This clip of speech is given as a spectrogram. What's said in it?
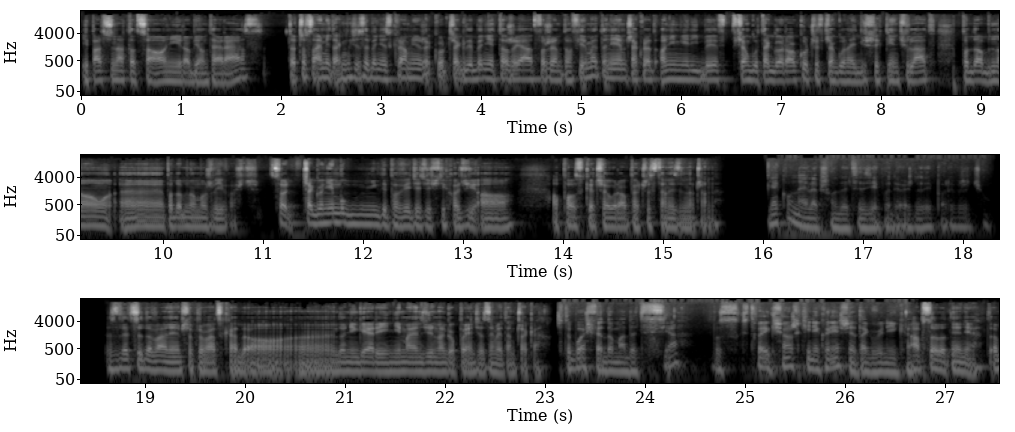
i patrzę na to, co oni robią teraz, to czasami tak myślę sobie nieskromnie, że kurczę, gdyby nie to, że ja otworzyłem tą firmę, to nie wiem, czy akurat oni mieliby w ciągu tego roku, czy w ciągu najbliższych pięciu lat podobną, e, podobną możliwość. Co, czego nie mógłbym nigdy powiedzieć, jeśli chodzi o, o Polskę, czy Europę, czy Stany Zjednoczone. Jaką najlepszą decyzję podjąłeś do tej pory w życiu? Zdecydowanie przeprowadzka do, e, do Nigerii, nie mając zielonego pojęcia, co mnie tam czeka. Czy to była świadoma decyzja? Bo z twojej książki niekoniecznie tak wynika. Absolutnie nie. To,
